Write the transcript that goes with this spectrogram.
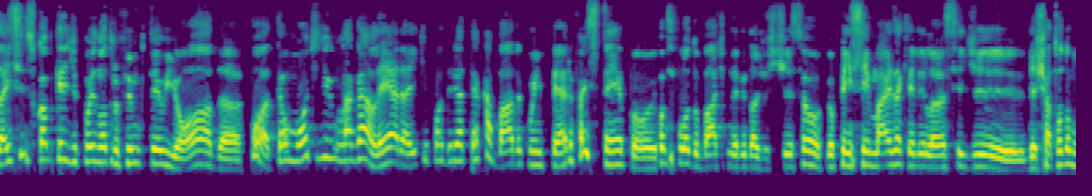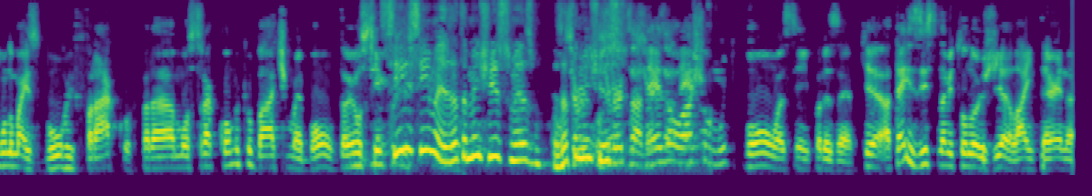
Daí se descobre que ele depois no outro filme que tem o Yoda. Pô, tem um monte de uma galera aí que poderia ter acabado com o Império faz tempo. Quando você falou do Batman Liga da Justiça, eu, eu pensei mais naquele lance de deixar todo mundo mais burro e fraco para mostrar como que o Batman é bom. Então eu sinto. Sim, sim, mas é exatamente isso mesmo. Exatamente o Senhor, isso. O Senhor dos Anéis eu acho muito bom, assim, por exemplo. Que até existe na mitologia lá interna,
